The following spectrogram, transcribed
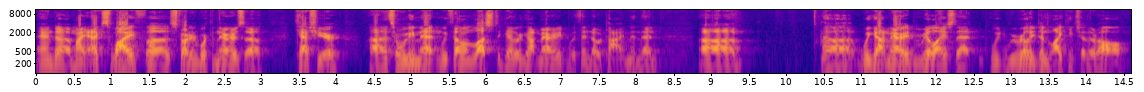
and uh, my ex-wife uh, started working there as a cashier. Uh, that's where we met, and we fell in lust together and got married within no time. And then uh, uh, we got married and realized that we, we really didn't like each other at all,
